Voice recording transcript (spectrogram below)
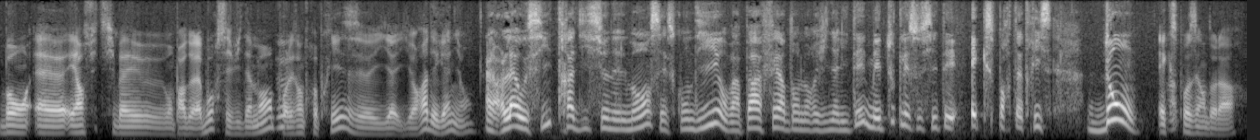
Bon, euh, et ensuite, si, bah, euh, on parle de la bourse, évidemment, pour mm. les entreprises, euh, il y, y, aura des gagnants. Alors là aussi, traditionnellement, c'est ce qu'on dit, on ne va pas faire dans l'originalité, mais toutes les sociétés exportatrices, dont... Exposées en dollars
